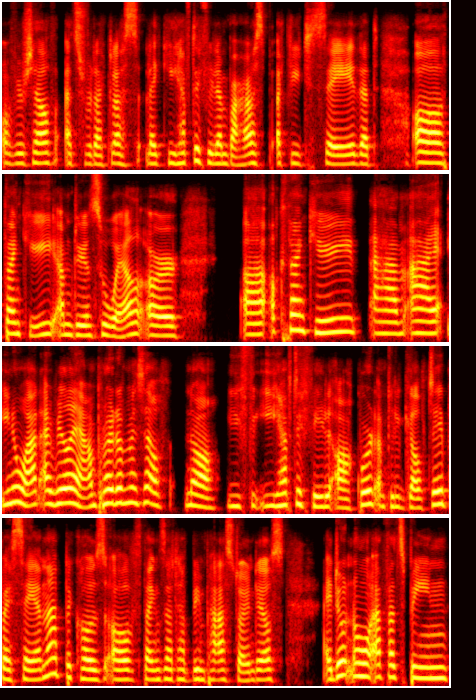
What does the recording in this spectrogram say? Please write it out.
of yourself. It's ridiculous. Like you have to feel embarrassed if you say that, oh, thank you, I'm doing so well, or uh, oh, thank you. Um, I, you know what? I really am proud of myself. No, you f- you have to feel awkward and feel guilty by saying that because of things that have been passed down to us. I don't know if it's been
